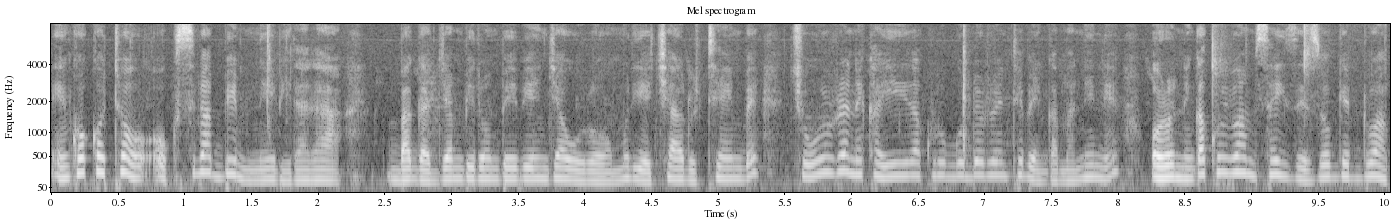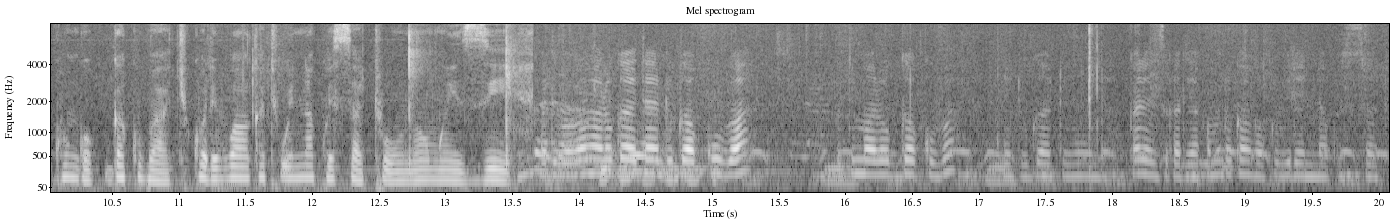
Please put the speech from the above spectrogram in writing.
enkokoto okusiba bimu n'ebirala. Bagajja mu birombe ebyenjawulo omuli ekyalutembe kiwululwe ne kayirira ku luguudo lw'entebe nga manene olwo ne gakubibwa mu sayizi ezoogeddwako ng'okugakuba kikolebwa wakati w'ennaku esatu n'omwezi. Kati babamala ogaeta netugakuba otumala okugakuba netugatunda kale nze kati akamotoka nkakubira ennaku ssatu.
